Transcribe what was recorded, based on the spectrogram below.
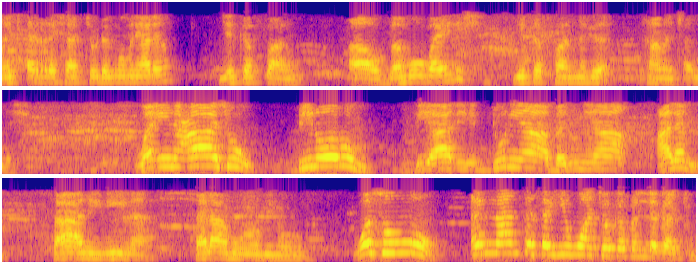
መጨረሻቸው ደግሞ ምን ያለ ነው? የከፋ ነው። አዎ በሞባይልሽ የከፋን ነገር ታመጫለሽ። ወኢን ዓሹ ቢኖሩም ፊ ሀዚህ ዱንያ በዱንያ ዓለም ሳሊሚነ ሰላም ሆኖ ቢኖሩም ወሱሙ እናንተ ሰይሟቸው ከፈለጋችሁ።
